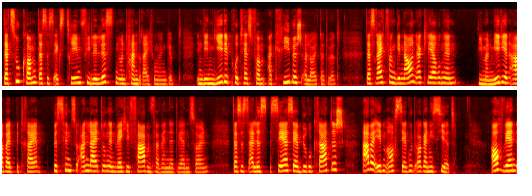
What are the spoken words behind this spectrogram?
Dazu kommt, dass es extrem viele Listen und Handreichungen gibt, in denen jede Protestform akribisch erläutert wird. Das reicht von genauen Erklärungen, wie man Medienarbeit betreibt, bis hin zu Anleitungen, welche Farben verwendet werden sollen. Das ist alles sehr, sehr bürokratisch, aber eben auch sehr gut organisiert. Auch während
